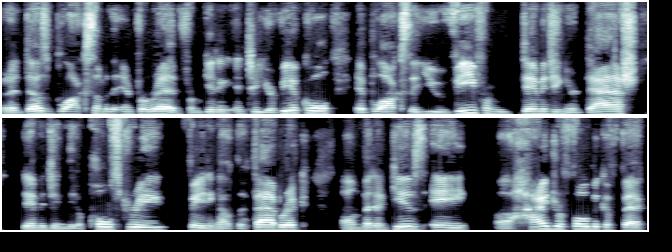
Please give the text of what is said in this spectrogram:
but it does block some of the infrared from getting into your vehicle. It blocks the UV from damaging your dash, damaging the upholstery, fading out the fabric. Um, but it gives a, a hydrophobic effect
